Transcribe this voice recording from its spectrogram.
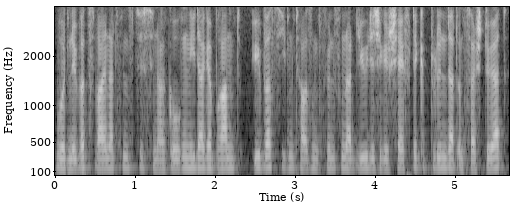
wurden über 250 Synagogen niedergebrannt, über 7500 jüdische Geschäfte geplündert und zerstört,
